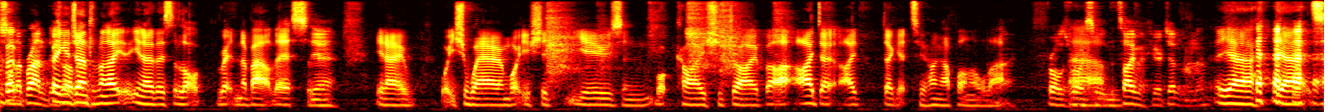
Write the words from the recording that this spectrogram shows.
across on the brand. being well, a gentleman, I- you know, there's a lot written about this, and Yeah. you know what you should wear and what you should use and what car you should drive. But I, I don't, I don't get too hung up on all that. Rolls Royce all um, the time if you're a gentleman. Then. Yeah, yeah, it's,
